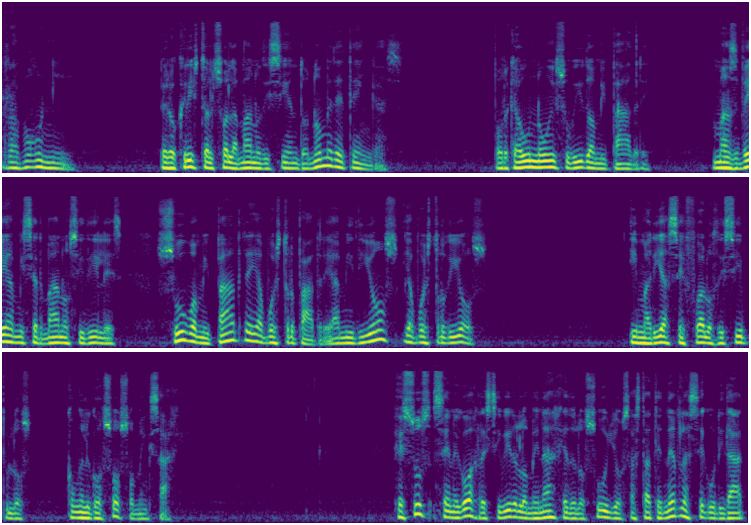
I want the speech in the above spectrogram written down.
Raboni. Pero Cristo alzó la mano diciendo, No me detengas, porque aún no he subido a mi Padre. Mas ve a mis hermanos y diles, Subo a mi Padre y a vuestro Padre, a mi Dios y a vuestro Dios. Y María se fue a los discípulos, con el gozoso mensaje. Jesús se negó a recibir el homenaje de los suyos hasta tener la seguridad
